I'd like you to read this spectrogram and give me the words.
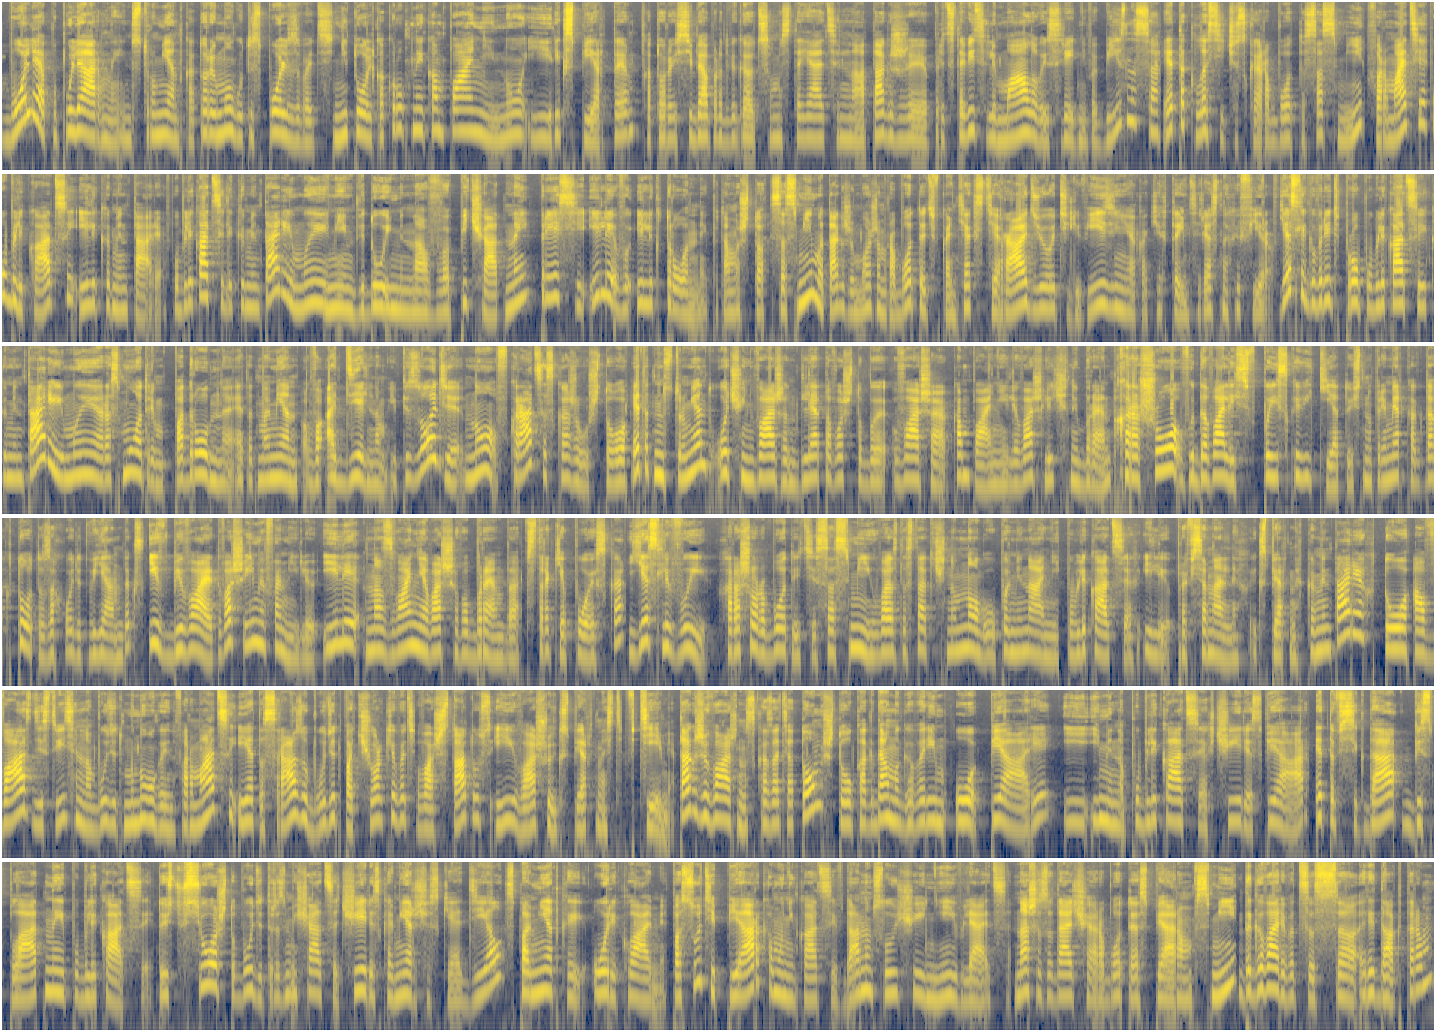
Более популярный инструмент, который могут использовать не только крупные компании, но и эксперты, которые себя продвигают самостоятельно, а также представители малого и среднего бизнеса, это классическая работа со СМИ в формате публикаций или комментариев. Публикации или комментарии мы имеем в виду именно в печатной прессе или в электронной, потому что со СМИ мы также можем работать в контексте радио, телевидения, каких-то интересных эфиров. Если говорить про публикации и комментарии, мы рассмотрим рассмотрим подробно этот момент в отдельном эпизоде, но вкратце скажу, что этот инструмент очень важен для того, чтобы ваша компания или ваш личный бренд хорошо выдавались в поисковике. То есть, например, когда кто-то заходит в Яндекс и вбивает ваше имя, фамилию или название вашего бренда в строке поиска, если вы хорошо работаете со СМИ, у вас достаточно много упоминаний в публикациях или профессиональных экспертных комментариях, то о вас действительно будет много информации, и это сразу будет подчеркивать ваш статус и вашу экспертность в теме. Также важно сказать о том, что когда мы говорим о пиаре и именно публикациях через пиар, это всегда бесплатные публикации. То есть все, что будет размещаться через коммерческий отдел с пометкой о рекламе, по сути, пиар-коммуникации в данном случае не является. Наша задача, работая с пиаром в СМИ, договариваться с редактором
